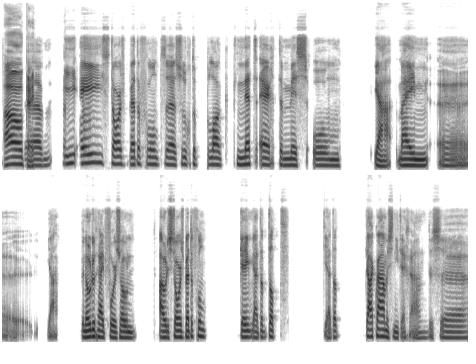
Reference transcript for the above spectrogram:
Oh, oké. Ehm, EA Star Wars Battlefront eh, sloeg de plank net erg te mis om ja, mijn eh, ja, benodigdheid voor zo'n oude Star Wars Battlefront game, ja, dat, dat, ja, dat, daar kwamen ze niet echt aan. Dus eh,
